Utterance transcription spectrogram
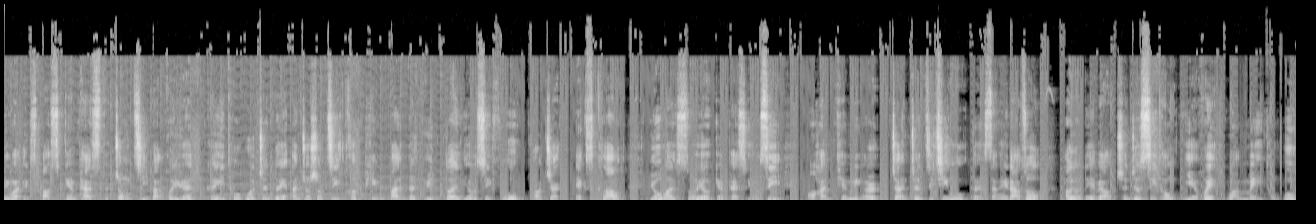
另外，Xbox Game Pass 的终极版会员可以透过针对安卓手机和平板的云端游戏服务 Project X Cloud 游玩所有 Game Pass 游戏，包含《甜命二》《战争机器五》等三 A 大作。好友列表成就系统也会完美同步。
